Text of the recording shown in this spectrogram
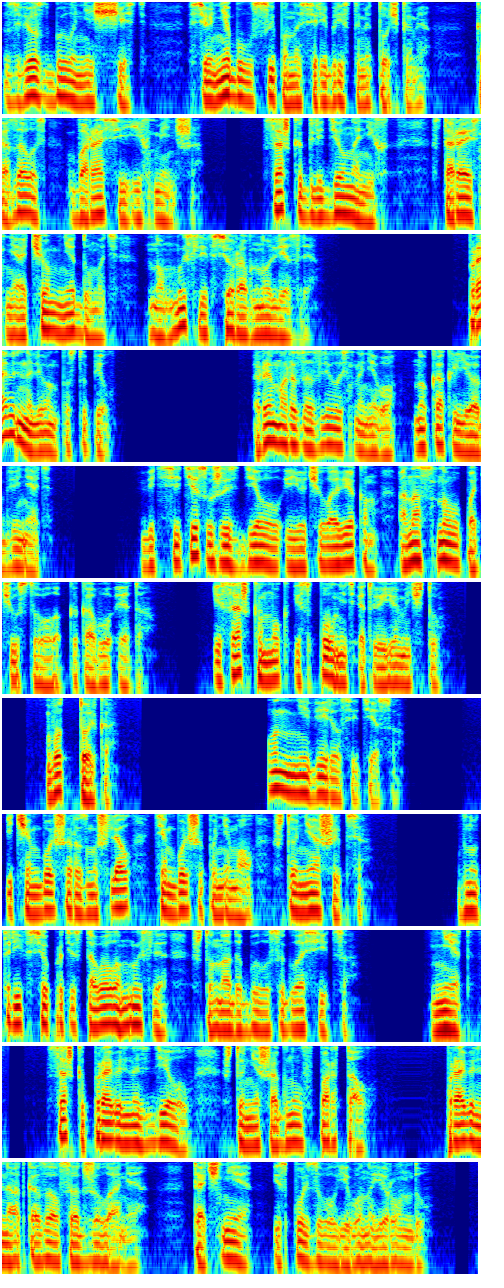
Звезд было не счесть, все небо усыпано серебристыми точками. Казалось, в Арасии их меньше. Сашка глядел на них, стараясь ни о чем не думать, но мысли все равно лезли. Правильно ли он поступил? Рема разозлилась на него, но как ее обвинять? Ведь Ситес уже сделал ее человеком, она снова почувствовала, каково это. И Сашка мог исполнить эту ее мечту. Вот только. Он не верил Ситесу. И чем больше размышлял, тем больше понимал, что не ошибся. Внутри все протестовало мысли, что надо было согласиться. Нет, Сашка правильно сделал, что не шагнул в портал. Правильно отказался от желания. Точнее, использовал его на ерунду.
